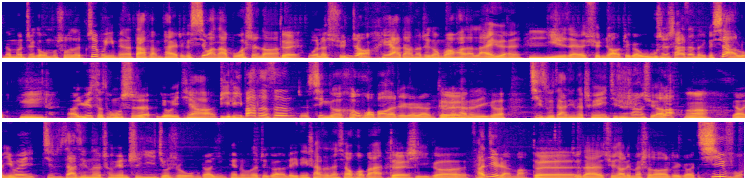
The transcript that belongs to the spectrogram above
那么这个我们说的这部影片的大反派这个希瓦纳博士呢，对为了寻找黑亚当的这个魔法的来源，嗯一直在寻找这个巫师沙赞的一个下落。嗯啊、与此同时，有一天啊，比利巴特森性格很火爆的这个人，跟着他的一个寄宿家庭的成员一起去上学了。嗯然后因为寄宿家庭的成员之一就是我们知道影片中的这个雷霆沙赞的小伙伴，对是一个残疾人嘛，对就在学校里面受到了这个欺负，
